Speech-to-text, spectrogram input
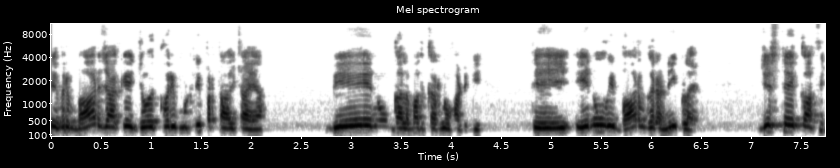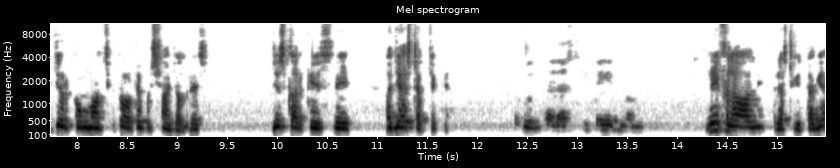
ਤੇ ਫਿਰ ਬਾਹਰ ਜਾ ਕੇ ਜੋ ਇੱਕ ਵਾਰੀ ਮੁੱਢਲੀ ਪੜਤਾਲ ਚ ਆਇਆ ਵੀ ਇਹਨੂੰ ਗੱਲਬਾਤ ਕਰਨੋਂ ਹਟ ਗਈ ਤੇ ਇਹਨੂੰ ਵੀ ਬਾਹਰ ਵਗੈਰਾ ਨਹੀਂ ਬੁਲਾਇਆ ਜਿਸ ਤੇ ਕਾਫੀ ਚਿਰ ਤੋਂ ਮਾਨਸਿਕ ਤੌਰ ਤੇ ਪਰੇਸ਼ਾਨ ਚੱਲ ਰਿਹਾ ਸੀ ਜਿਸ ਕਰਕੇ ਇਸਨੇ ਅਜਿਹਾ ਸਟੈਪ ਚੱਕਿਆ? ਨਹੀਂ ਫਿਲਹਾਲ ਨਹੀਂ ਅਰੈਸਟ ਕੀਤਾ ਗਿਆ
